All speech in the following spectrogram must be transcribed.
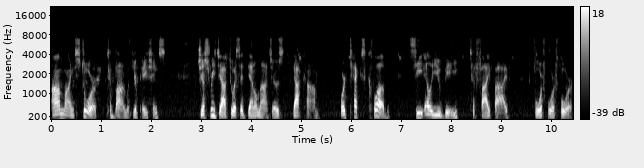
online store to bond with your patients, just reach out to us at dentalnachos.com or text club, C L U B, to 55444.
